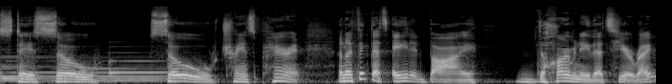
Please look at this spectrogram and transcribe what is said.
stays so, so transparent. And I think that's aided by the harmony that's here, right?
